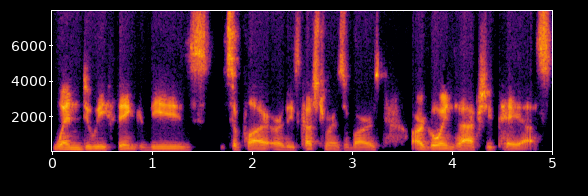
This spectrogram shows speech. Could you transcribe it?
When do we think these supply or these customers of ours are going to actually pay us?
